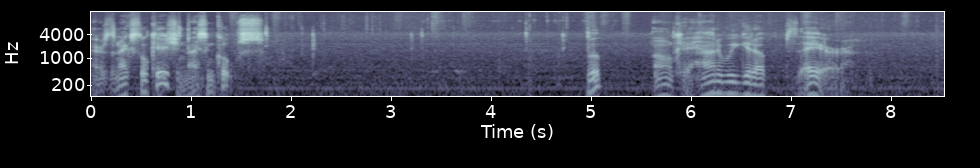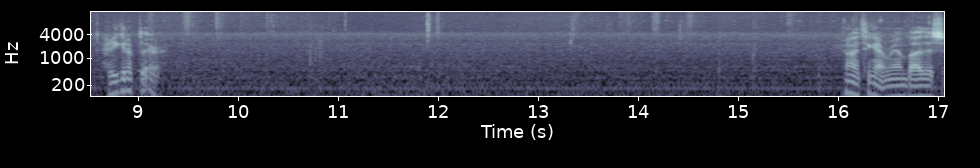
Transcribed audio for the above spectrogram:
There's the next location, nice and close. Whoop. Okay, how do we get up there? How do you get up there? I think I ran by this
